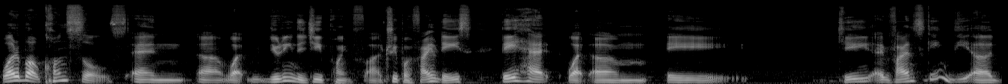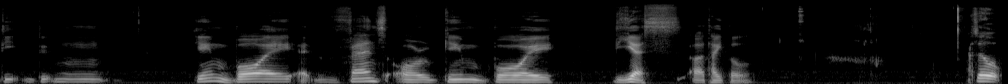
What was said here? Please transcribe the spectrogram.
what about consoles? And uh, what during the G point uh, three point five days, they had what um a game advanced game the uh the, the mm, Game Boy Advance or Game Boy DS uh, title so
